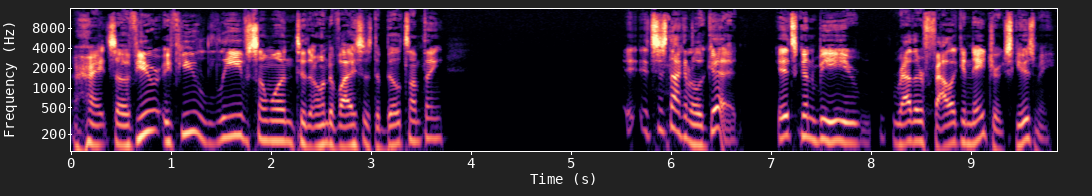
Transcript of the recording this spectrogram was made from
All right, so if you if you leave someone to their own devices to build something, it's just not going to look good. It's going to be rather phallic in nature, excuse me,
